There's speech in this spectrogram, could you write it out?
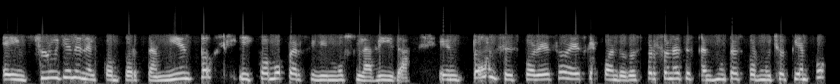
e influyen en el comportamiento y cómo percibimos la vida. Entonces, por eso es que cuando dos personas están juntas por mucho tiempo,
